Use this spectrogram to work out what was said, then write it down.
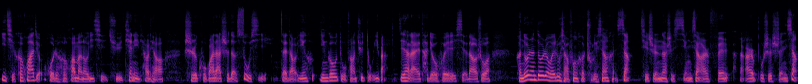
一起喝花酒，或者和花满楼一起去千里迢迢吃苦瓜大师的素席，再到银河银沟赌坊去赌一把。接下来他就会写到说，很多人都认为陆小凤和楚留香很像，其实那是形象而非而不是神像。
